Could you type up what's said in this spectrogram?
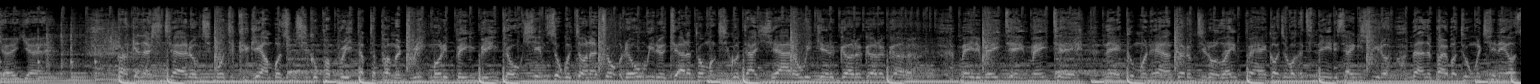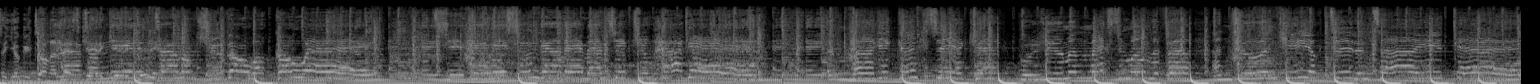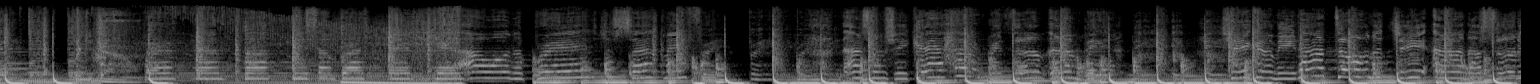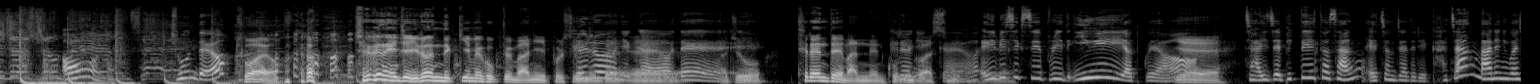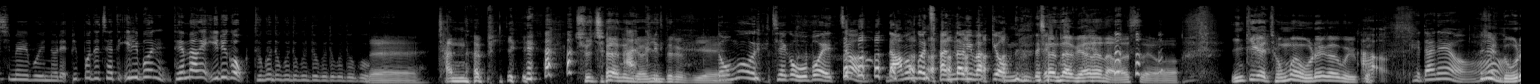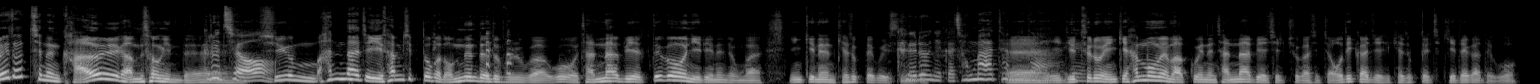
yeah, yeah. 밖에 날씨 자유롭지 못해 크게 한번 숨쉬고파 breathe 답답하면 drink 머리 빙빙 도심 속을 떠나줘 위를 따라 도망치고 다시 하러 이 길을 걸어 걸어 걸어. 매일이 mayday mayday. 내 꿈은 해안 걸음지로 back. 어제와 같은 내일이 살기 싫어. 나는 발버둥을 치네 어서 여길 떠나. Let's get it get it get it. 다 멈추고 walk away. 지금 이 순간에만 집중하게 좋아요. 최근에 이제 이런 느낌의 곡들 많이 볼 수 있는데 그러니까요. 예, 네. 아주 트렌드에 맞는 곡인 것 같습니다. 그러니까요. AB6IX의 Breathe 2위였고요. 예. 자, 이제 빅데이터상 애청자들이 가장 많은 관심을 보인 노래 빅보드 차트 1분 대망의 1위 곡 두구두구두구두구두구두구. 네, 잔나비 주저하는 아, 그- 연인들을 위해 너무 제가 오버했죠? 남은 건 잔나비밖에 없는데. 잔나비 하나 나왔어요. 인기가 정말 오래가고 있고 아, 대단해요. 사실 노래 자체는 가을 감성인데 그렇죠. 지금 한낮에 이 30도가 넘는데도 불구하고 잔나비의 뜨거운 1위는 정말 인기는 계속되고 있습니다. 그러니까 정말 핫합니다. 예, 이 뉴트로 인기 한 몸에 맡고 있는 잔나비의 질주가 진짜 어디까지 계속될지 기대가 되고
